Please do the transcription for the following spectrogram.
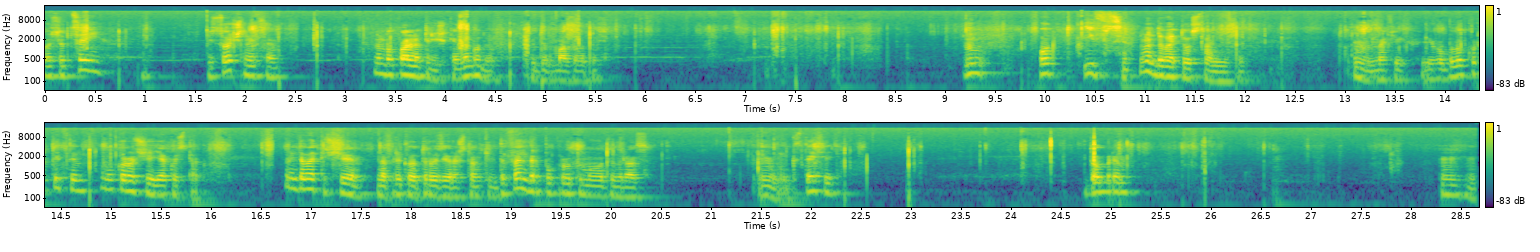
Ось оцей. Пісочниця. Ну, буквально трішки, я не буду туди вмазуватись. От і все. Ну, давайте останній вже. Нафіг його було крутити. Ну, коротше, якось так. Ну і давайте ще, наприклад, розіграш танків Defender покрутимо один раз. X10. Добре. Угу.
